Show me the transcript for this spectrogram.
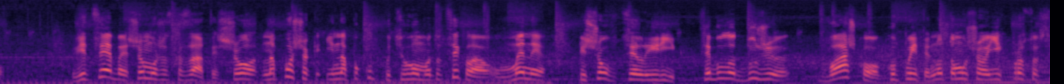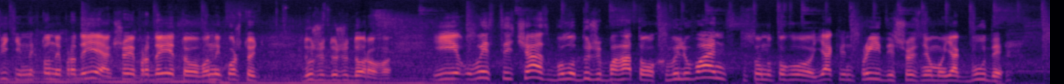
Від себе що можу сказати? Що на пошук і на покупку цього мотоцикла у мене пішов цілий рік. Це було дуже важко купити, ну тому що їх просто в світі ніхто не продає. Якщо і продає, то вони коштують дуже дуже дорого. І увесь цей час було дуже багато хвилювань стосовно того, як він прийде, що з ньому як буде.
